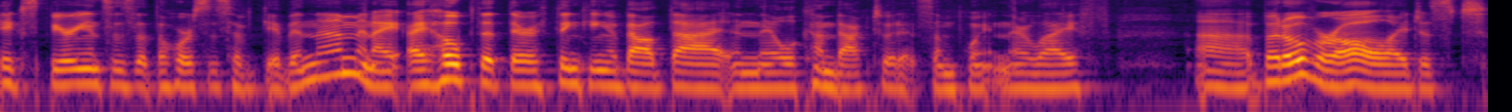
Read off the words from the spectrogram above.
experiences that the horses have given them, and I, I hope that they're thinking about that and they will come back to it at some point in their life. Uh, but overall, I just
